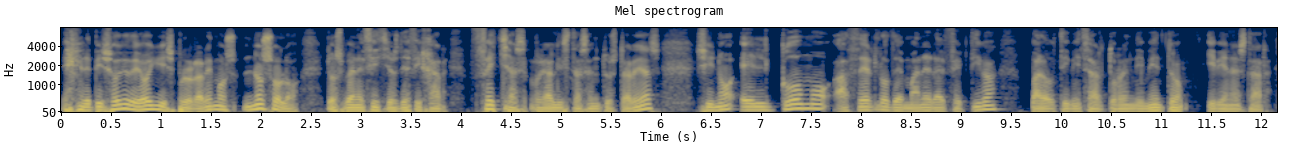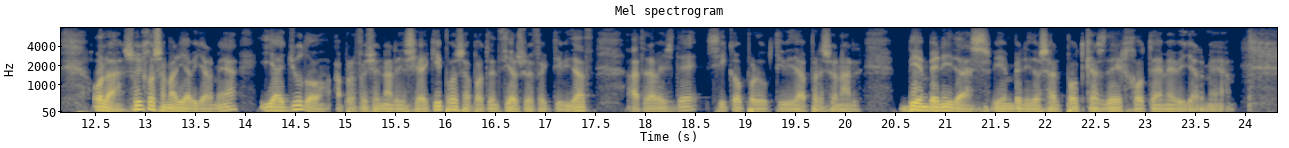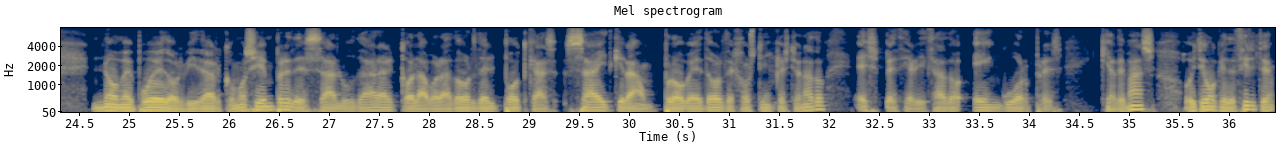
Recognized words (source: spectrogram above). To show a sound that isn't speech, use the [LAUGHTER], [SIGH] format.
En el episodio de hoy exploraremos no solo los beneficios de fijar fechas realistas en tus tareas, sino el cómo hacerlo de manera efectiva para optimizar tu rendimiento y bienestar. Hola, soy José María Villarmea y ayudo a profesionales y a equipos a potenciar su efectividad a través de psicoproductividad personal. Bienvenidas, bienvenidos al podcast de JM Villarmea. No me puedo olvidar, como siempre, de saludar al colaborador del podcast SiteGround, proveedor de hosting gestionado especializado en WordPress, que además hoy tengo que decirte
